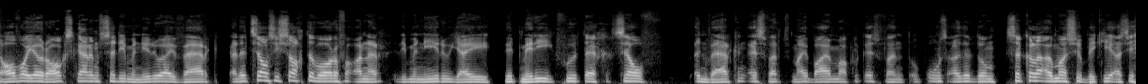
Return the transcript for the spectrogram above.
Daar waar jou raakskerm sit, die manier hoe hy werk, en dit selfs die sagte ware verander, die manier hoe jy weet met die voertuig self in werking is wat vir my baie maklik is want op ons ouderdom sukkel 'n ouma so bietjie as jy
